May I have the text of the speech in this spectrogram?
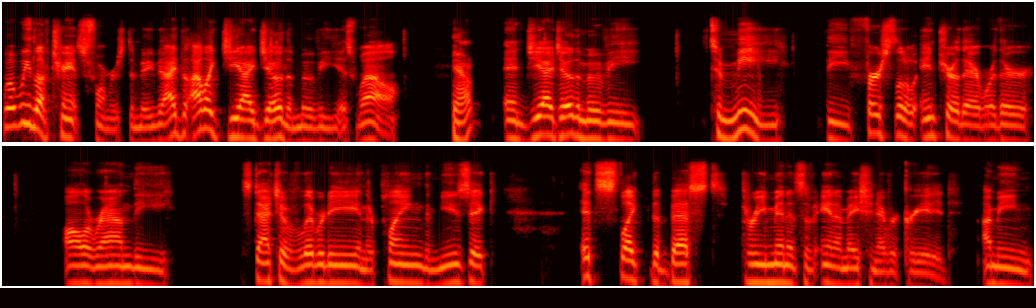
well, we love Transformers, the movie. I, I like G.I. Joe, the movie as well. Yeah. And G.I. Joe, the movie, to me, the first little intro there where they're all around the Statue of Liberty and they're playing the music. It's like the best three minutes of animation ever created. I mean,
